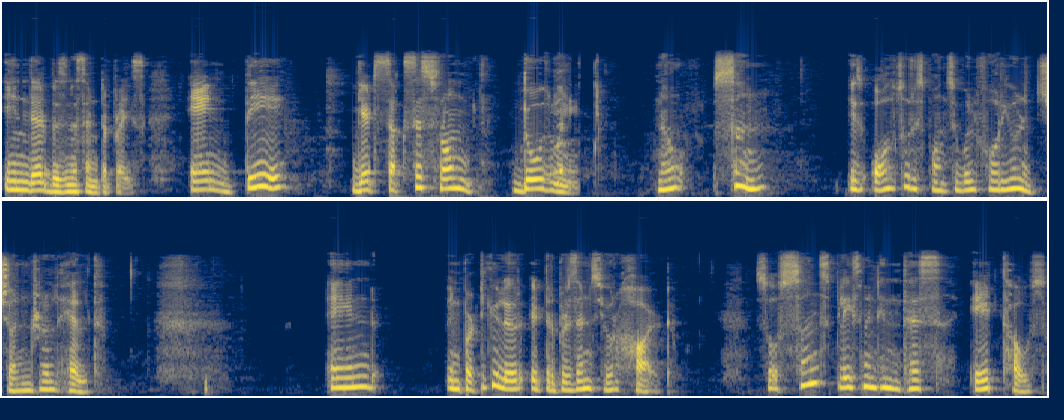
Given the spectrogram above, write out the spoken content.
in their business enterprise and they get success from those money. Now, Sun is also responsible for your general health. And in particular it represents your heart so sun's placement in this 8th house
